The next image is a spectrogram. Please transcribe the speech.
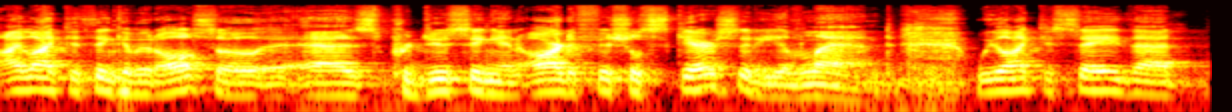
I like to think of it also as producing an artificial scarcity of land. We like to say that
